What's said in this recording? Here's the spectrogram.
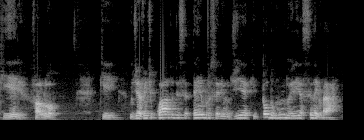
que ele falou que o dia 24 de setembro seria um dia que todo mundo iria se lembrar,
